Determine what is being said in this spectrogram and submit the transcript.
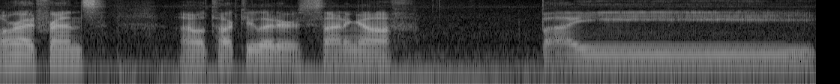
All right, friends. I will talk to you later. Signing off. Bye.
